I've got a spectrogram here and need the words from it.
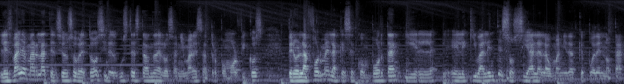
Les va a llamar la atención sobre todo si les gusta esta onda de los animales antropomórficos, pero la forma en la que se comportan y el, equivalente social a la humanidad que pueden notar.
